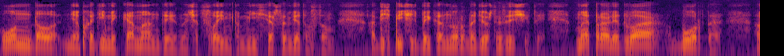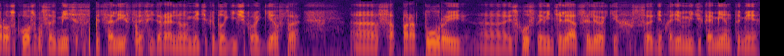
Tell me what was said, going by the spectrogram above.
Он дал необходимые команды значит, своим там, министерствам, ведомствам обеспечить Байконур надежной защитой. Мы отправили два борта Роскосмоса вместе со специалистами Федерального медико-биологического агентства э, с аппаратурой, э, искусственной вентиляцией легких, с необходимыми медикаментами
